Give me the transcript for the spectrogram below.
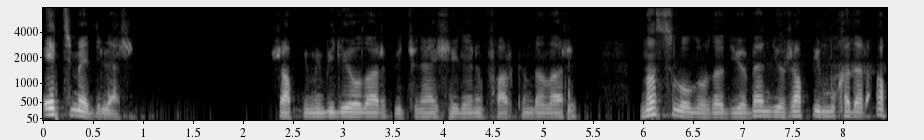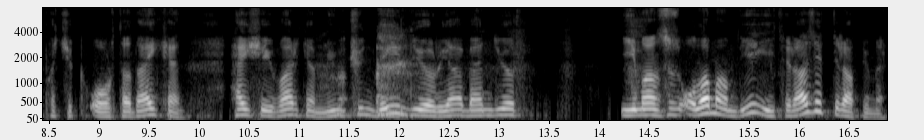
etmediler. Rabbimi biliyorlar, bütün her şeylerin farkındalar. Nasıl olur da diyor ben diyor Rabbim bu kadar apaçık ortadayken her şey varken mümkün değil diyor ya ben diyor imansız olamam diye itiraz etti Rabbime.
